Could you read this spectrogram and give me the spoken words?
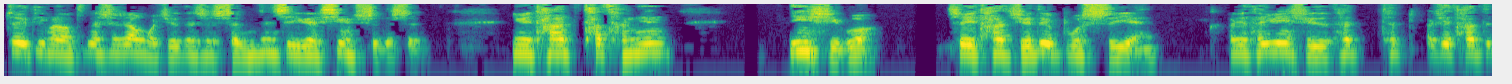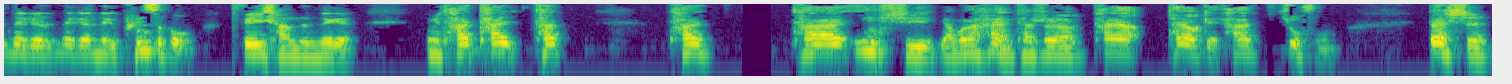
这个地方真的是让我觉得是神，真是一个信实的神，因为他他曾经应许过，所以他绝对不食言，而且他允许的他他，而且他的那个那个那个 principle 非常的那个，因为他他他他他应许亚伯拉罕，他说他要他要给他祝福，但是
